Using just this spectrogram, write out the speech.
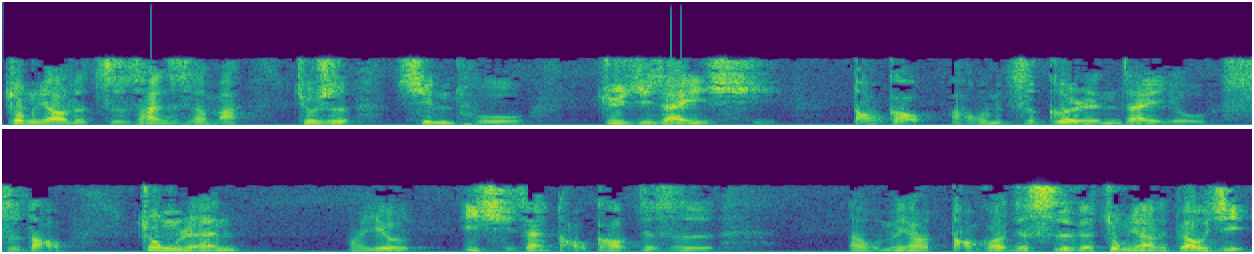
重要的资产是什么？就是信徒聚集在一起祷告啊。我们自个人在有私祷，众人啊又一起在祷告，这是啊我们要祷告这四个重要的标记。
